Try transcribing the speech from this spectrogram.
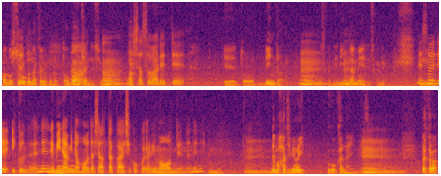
あのすごく仲良くなったおばあちゃんですよね。誘われて、えっ、とリンダでうんすかね、リンダメイですかね。でうん。それで行くんだよね、でうん。南の方だしあったかいしここよりもって言うんだよね、うんうん、でも初めは動かないんですよ、うん。だから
